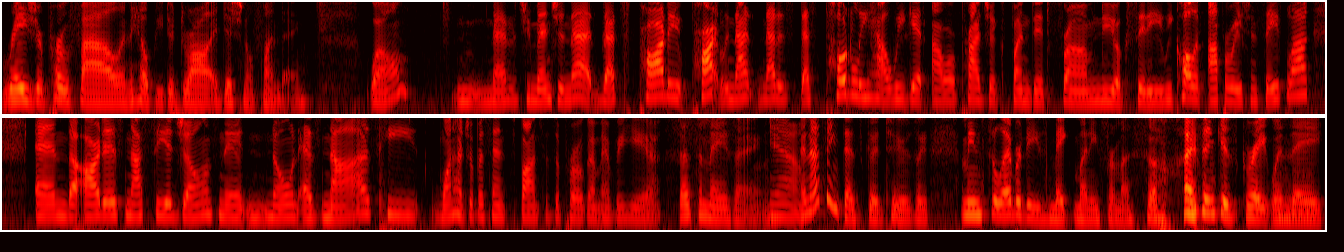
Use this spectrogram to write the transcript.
raise your profile and help you to draw additional funding. Well, now that you mentioned that, that's partly partly not that is that's totally how we get our project funded from New York City. We call it Operation Safe Block, and the artist Nasir Jones, na- known as Nas, he 100% sponsors the program every year. That's amazing. Yeah. And I think that's good too. So, I mean, celebrities make money from us. So I think it's great when they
